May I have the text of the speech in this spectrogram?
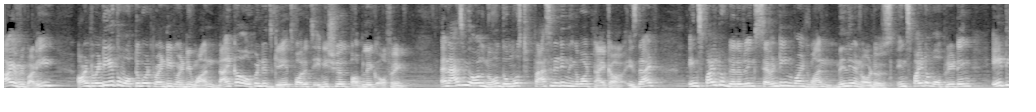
Hi everybody! On 28th of October 2021, Nykaa opened its gates for its initial public offering. And as we all know, the most fascinating thing about Nykaa is that in spite of delivering 17.1 million orders, in spite of operating 80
